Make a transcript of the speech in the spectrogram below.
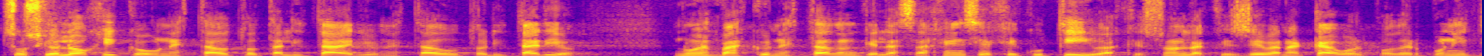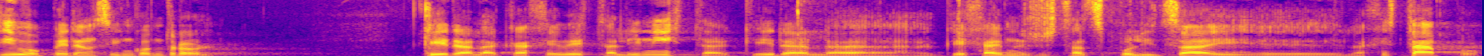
sociológico, un Estado totalitario, un Estado autoritario, no es más que un Estado en que las agencias ejecutivas, que son las que llevan a cabo el poder punitivo, operan sin control. que era la KGB stalinista, que era la Geheimnische Staatspolizei, eh, la Gestapo.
